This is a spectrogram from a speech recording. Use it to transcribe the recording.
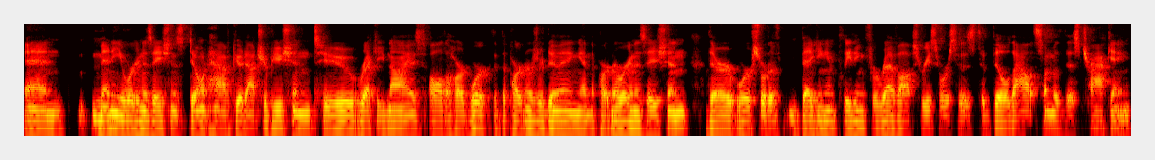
and many organizations don't have good attribution to recognize all the hard work that the partners are doing and the partner organization. There, we're sort of begging and pleading for RevOps resources to build out some of this tracking.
